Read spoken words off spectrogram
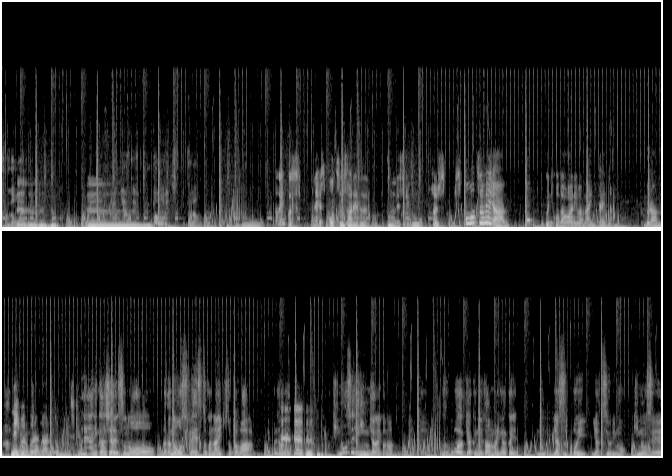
服が多い。うんうんうんうん。うーん。安い服が多いです、普段は。なんかよくス,、ね、スポーツもされると思うんですけど、そういうススポーツウェアも特にこだわりはないみたいなブランド、ね、いろいろブランドあると思うんですけど。これに関しては、その、なんかノースペースとかナイキとかは、やっぱりあの、うんうん機能性いいんじゃないかなと思っていて、そこは逆に言うと、あんまりなんか、安っぽいやつよりも、機能性、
